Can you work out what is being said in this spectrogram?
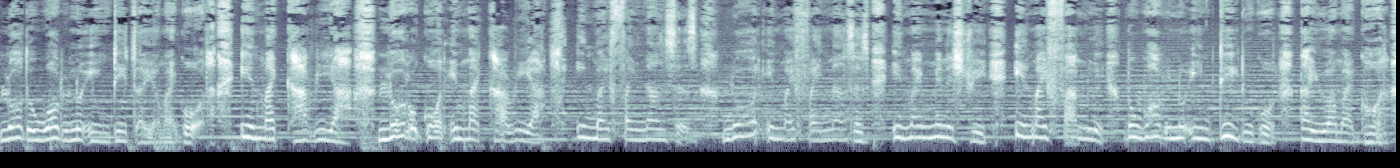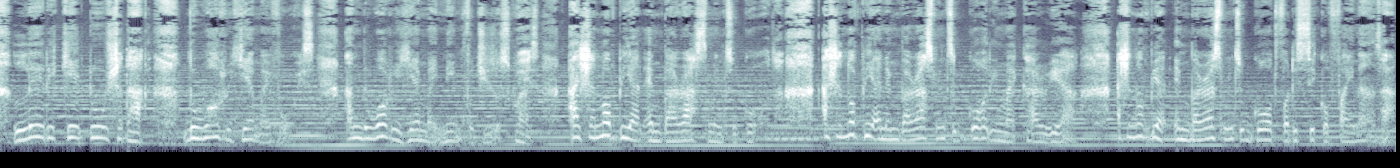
Lord, the world will know indeed I am my God. In my career, Lord, oh God, in my career, in my finances, Lord, in my finances, in my ministry, in my family, the world will know indeed, oh God, that you are my God. Lady Kedo Shada, the world will hear my voice and the world will hear my name for Jesus Christ. I shall not be an embarrassment to God. I shall not be an embarrassment embarrassment to God in my career. I should not be an embarrassment to God for the sake of finance. Ah,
